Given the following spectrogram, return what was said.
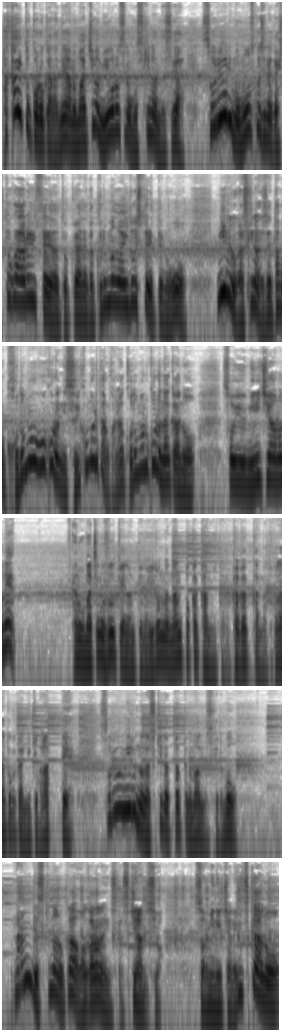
高いところからね、あの街を見下ろすのも好きなんですが、それよりももう少しなんか人が歩いてたりだとか、なんか車が移動してるっていうのを見るのが好きなんですね。多分子供心に刷り込まれたのかな。子供の頃なんかあの、そういうミニチュアのね、あの街の風景なんていうのはいろんななんとか館みたいな科学館だとかなんとか館に行けばあって、それを見るのが好きだったってのもあるんですけども、なんで好きなのかわからないんですが、好きなんですよ。そのミニチュアの。いつかあの、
